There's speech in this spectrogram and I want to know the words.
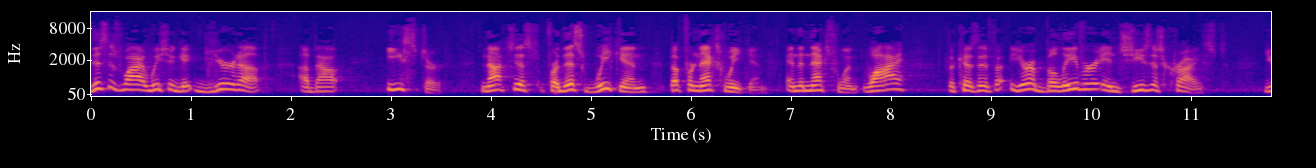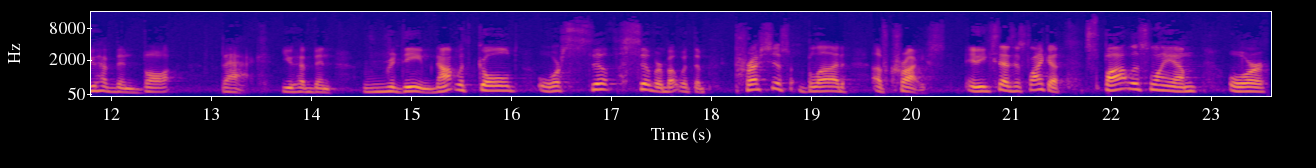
This is why we should get geared up about Easter not just for this weekend, but for next weekend and the next one. Why? Because if you're a believer in Jesus Christ, you have been bought back. You have been redeemed, not with gold or silver, but with the precious blood of Christ. And he says it's like a spotless lamb or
